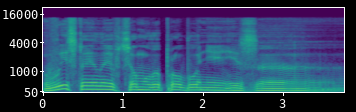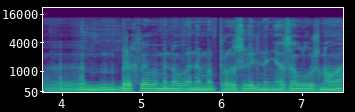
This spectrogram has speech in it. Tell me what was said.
вистояли в цьому випробуванні із е, брехливими новинами про звільнення залужного.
